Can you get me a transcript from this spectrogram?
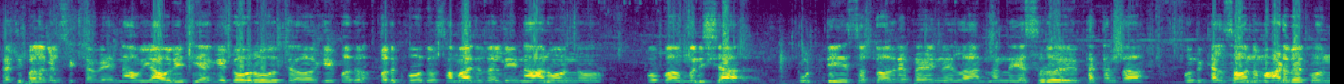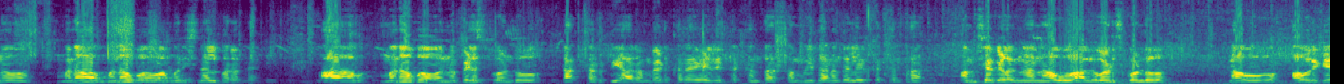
ಪ್ರತಿಫಲಗಳು ಸಿಗ್ತವೆ. ನಾವು ಯಾವ ರೀತಿಯಾಗಿ ಗೌರವಯುತವಾಗಿ ಬದ ಬದುಕಬಹುದು ಸಮಾಜದಲ್ಲಿ ನಾನು ಅನ್ನೋ ಒಬ್ಬ ಮನುಷ್ಯ ಹುಟ್ಟಿ ಸತ್ತೋದ್ರೆ ಪ್ರಯೋಜನ ಇಲ್ಲ. ನನ್ನ ಹೆಸರು ಇರ್ತಕ್ಕಂಥ ಒಂದು ಕೆಲಸವನ್ನು ಮಾಡಬೇಕು ಅನ್ನೋ ಮನೋ, ಮನೋಭಾವ ಮನುಷ್ಯನಲ್ಲಿ ಬರುತ್ತೆ. ಆ ಮನೋಭಾವವನ್ನು ಬೆಳೆಸ್ಕೊಂಡು ಡಾಕ್ಟರ್ ಬಿ ಆರ್ ಅಂಬೇಡ್ಕರ್ ಹೇಳಿರ್ತಕ್ಕಂಥ ಸಂವಿಧಾನದಲ್ಲಿ ಇರ್ತಕ್ಕಂಥ ಅಂಶಗಳನ್ನ ನಾವು ಅಳವಡಿಸ್ಕೊಂಡು ನಾವು ಅವರಿಗೆ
